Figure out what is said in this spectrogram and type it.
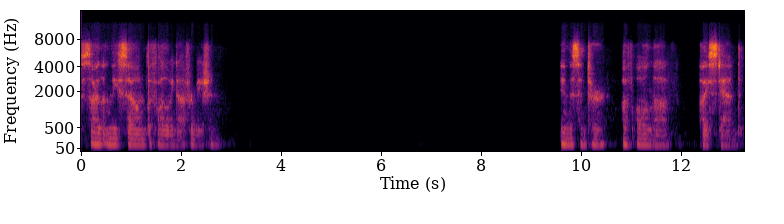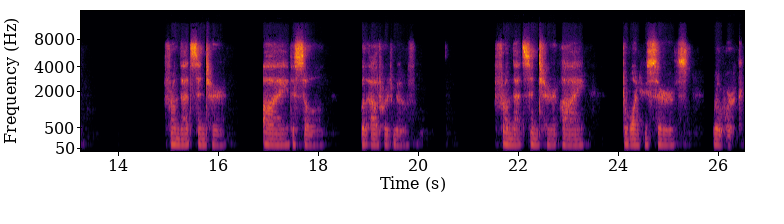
Silently sound the following affirmation. In the center of all love, I stand. From that center, I, the soul, will outward move. From that center, I, the one who serves, will work.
